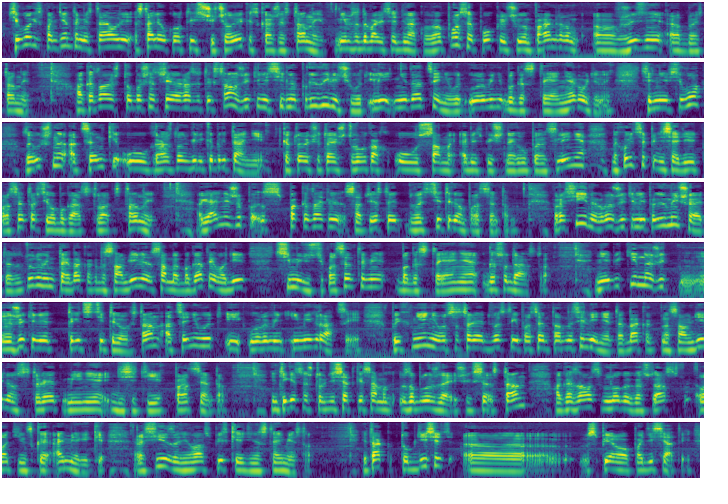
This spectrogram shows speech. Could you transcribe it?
Всего респондентами стали, стали около тысячи человек из каждой страны. Им задавались одинаковые вопросы по ключевым параметрам э, в жизни родной страны. Оказалось, что в большинстве развитых стран жители сильно преувеличивают или недооценивают уровень благосостояния Родины. Сильнее всего завышены оценки у граждан Великобритании, которые считают, что в руках у самой обеспеченной группы населения находится 59% всего богатства страны. Реальный же показатель соответствует 23%. В России, наоборот, жители преуменьшают этот уровень, тогда как на самом деле самое богатство богатые владеют 70% благосостояния государства. Необъективно жители 33 стран оценивают и уровень иммиграции. По их мнению, он составляет 23% от населения, тогда как на самом деле он составляет менее 10%. Интересно, что в десятке самых заблуждающихся стран оказалось много государств Латинской Америки. Россия заняла в списке 11 место. Итак, топ-10 э, с 1 по 10.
